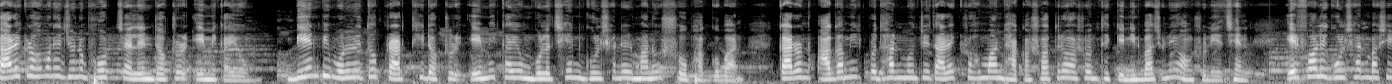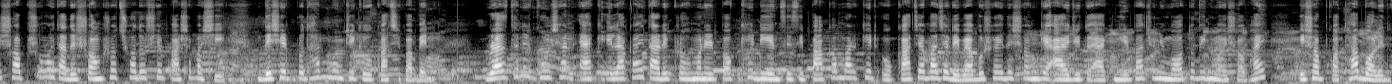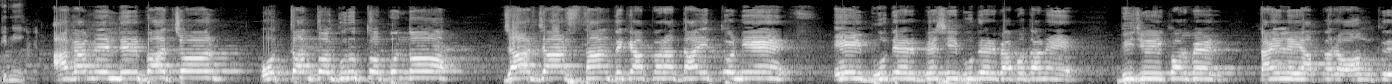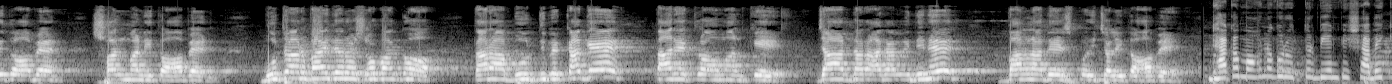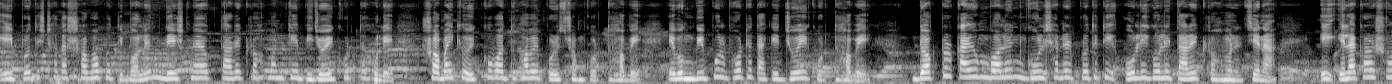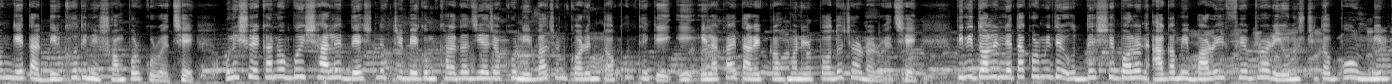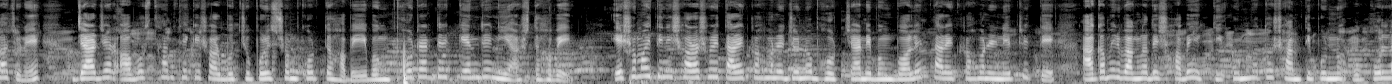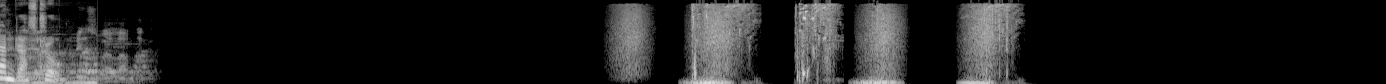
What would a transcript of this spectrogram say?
তারেক রহমানের জন্য ভোট চাইলেন doctor M A Qayum. BNP মনোনীত প্রার্থী ডক্টর এম এ কায়ুম বলেছেন, গুলশানের মানুষ সৌভাগ্যবান। কারণ আগামীর প্রধানমন্ত্রী তারেক রহমান ঢাকা সতেরো আসন থেকে নির্বাচনে অংশ নিয়েছেন। এর ফলে গুলশানবাসী সবসময় তাদের সংসদ সদস্যের পাশাপাশি দেশের প্রধানমন্ত্রীকেও কাছে পাবেন। রাজধানীর গুলশান এক এলাকায় তারেক রহমানের পক্ষে ডিএনসিসি পাকা মার্কেট ও কাঁচা বাজারে ব্যবসায়ীদের সঙ্গে আয়োজিত এক নির্বাচনী মতবিনিময় সভায় এসব কথা বলেন তিনি। আগামী নির্বাচন অত্যন্ত গুরুত্বপূর্ণ। যার যার স্থান থেকে আপনারা দায়িত্ব নিয়ে এই ভোটের বেশি ভোটের ব্যবধানে বিজয়ী করবেন, তাইলেই আপনারা অহংকৃত হবেন, সম্মানিত হবেন। ভোটার ভাইদেরও সৌভাগ্য, তারা ভোট দিবে কাকে? তারেক রহমানকে, যার দ্বারা আগামী দিনে বাংলাদেশ পরিচালিত হবে। ঢাকা মহানগর উত্তর বিএনপির সাবেক এই প্রতিষ্ঠাতার সভাপতি বলেন, দেশনায়ক তারেক রহমানকে বিজয়ী করতে হলে সবাইকে ঐক্যবদ্ধভাবে পরিশ্রম করতে হবে এবং বিপুল ভোটে তাকে জয়ী করতে হবে। ডক্টর কায়ুম বলেন, গুলশানের প্রতিটি অলিগলি তারেক রহমানের চেনা। এই এলাকার সঙ্গে তার দীর্ঘদিনের সম্পর্ক রয়েছে। উনিশশো একানব্বই সালে দেশনেত্রী বেগম খালেদা জিয়া যখন নির্বাচন করেন, তখন থেকেই এই এলাকায় তারেক রহমানের পদচারণা রয়েছে। তিনি দলের নেতাকর্মীদের উদ্দেশ্যে বলেন, আগামী বারোই ফেব্রুয়ারি অনুষ্ঠিতব্য নির্বাচনে যার যার অবস্থান থেকে সর্বোচ্চ পরিশ্রম করতে হবে এবং ভোটারদের কেন্দ্রে নিয়ে আসতে হবে। এ সময় তিনি সরাসরি তারেক রহমানের জন্য ভোট চান এবং বলেন, তারেক রহমানের নেতৃত্বে আগামীর বাংলাদেশ হবে একটি উন্নত, শান্তিপূর্ণ ও কল্যাণ রাষ্ট্র।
